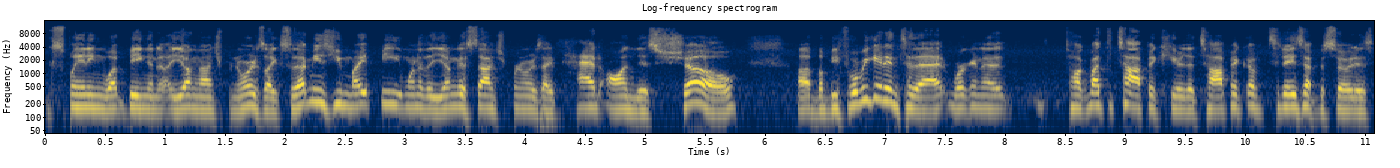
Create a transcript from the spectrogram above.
explaining what being a young entrepreneur is like. So that means you might be one of the youngest entrepreneurs I've had on this show. Uh, but before we get into that, we're going to talk about the topic here. The topic of today's episode is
